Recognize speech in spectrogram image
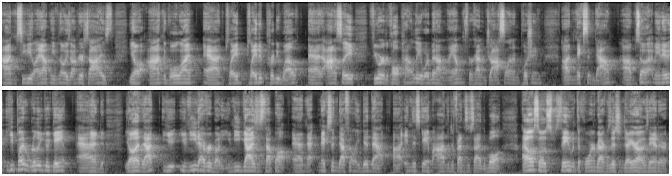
on CeeDee Lamb, even though he's undersized, you know, on the goal line and played played it pretty well. And honestly, if you were to call a penalty, it would have been on Lamb for kind of jostling and pushing uh, Nixon down. Um, so I mean, it, he played a really good game, and you know that you you need everybody. You need guys to step up, and Nixon definitely did that uh, in this game on the defensive side of the ball. I also staying with the cornerback position, Jaire Alexander.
